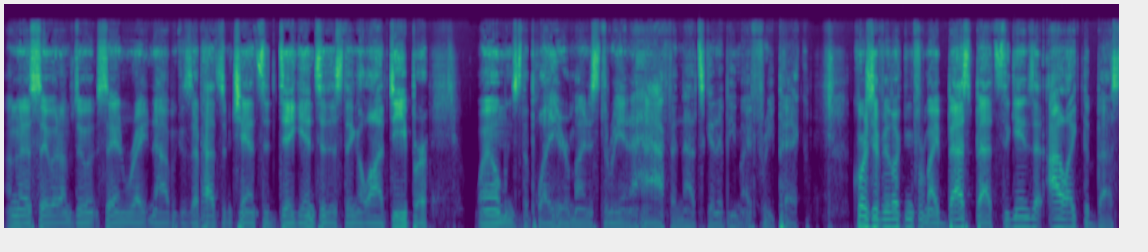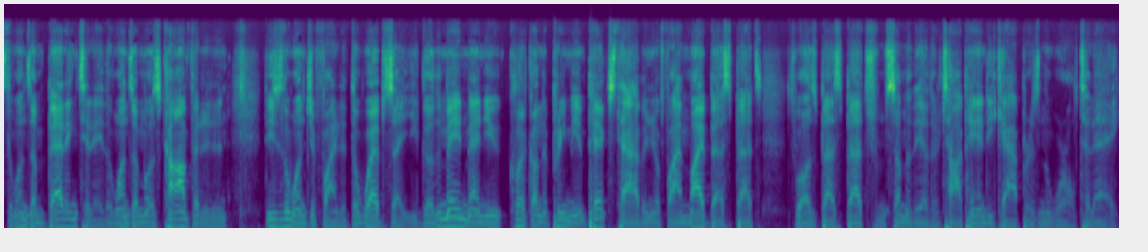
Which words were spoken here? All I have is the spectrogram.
I'm going to say what I'm doing, saying right now because I've had some chance to dig into this thing a lot deeper. Wyoming's the play here, minus three and a half, and that's going to be my free pick. Of course, if you're looking for my best bets, the games that I like the best, the ones I'm betting today, the ones I'm most confident in, these are the ones you find at the website. You go to the main menu, click on the premium picks tab, and you'll find my best bets as well as best bets from some of the other top handicappers in the world today.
